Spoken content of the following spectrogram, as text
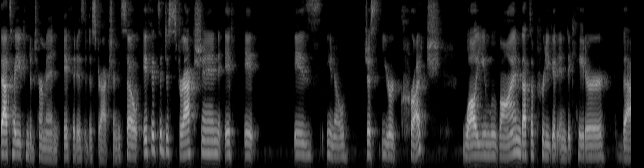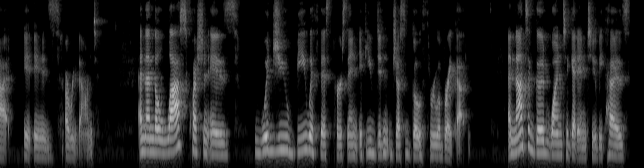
that's how you can determine if it is a distraction. So, if it's a distraction, if it is, you know, just your crutch while you move on, that's a pretty good indicator that it is a rebound. And then the last question is Would you be with this person if you didn't just go through a breakup? And that's a good one to get into because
